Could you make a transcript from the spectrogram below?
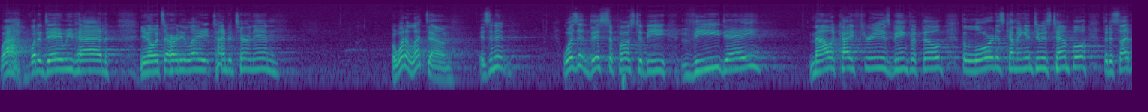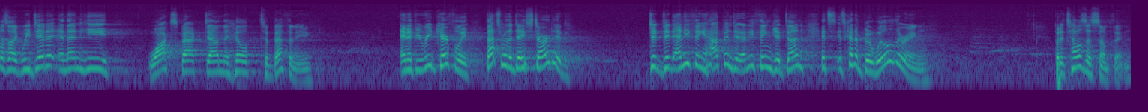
Wow, what a day we've had. You know, it's already late, time to turn in. But what a letdown, isn't it? Wasn't this supposed to be the day? Malachi 3 is being fulfilled. The Lord is coming into his temple. The disciples are like, We did it. And then he walks back down the hill to Bethany. And if you read carefully, that's where the day started. Did, did anything happen? Did anything get done? It's, it's kind of bewildering. But it tells us something.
